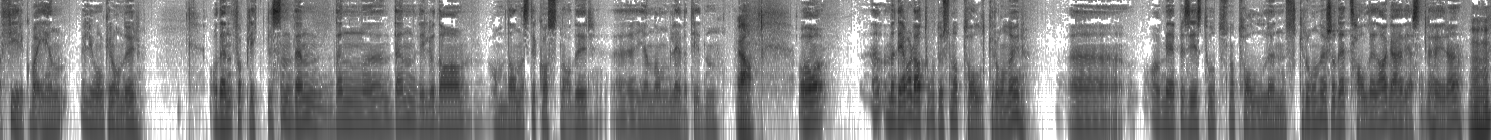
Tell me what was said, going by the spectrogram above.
4,1 millioner kroner. Og den forpliktelsen, den, den, den, vil jo da omdannes til kostnader uh, gjennom levetiden. Ja. Og, men det var da 2012-kroner. Eh, og mer presist 2012-lønnskroner, så det tallet i dag er jo vesentlig høyere. Mm -hmm.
